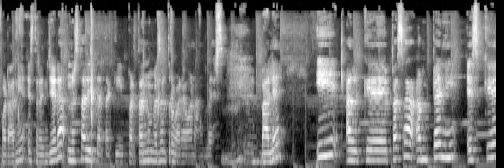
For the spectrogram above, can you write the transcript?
forània, estrangera. No està editat aquí, per tant només el trobareu en anglès. Mm. Vale? I el que passa amb Penny és que,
